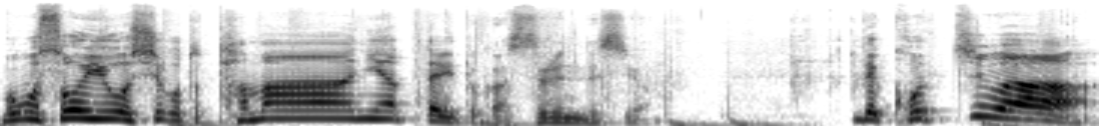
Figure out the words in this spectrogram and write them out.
僕もそういうお仕事たまにあったりとかするんですよ。でこっちは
